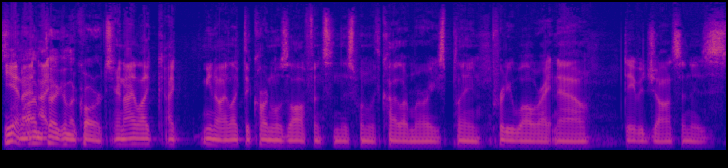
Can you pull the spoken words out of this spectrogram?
Yeah, and I- I'm I- taking the Cards. And I like I you know I like the Cardinals offense in this one with Kyler Murray. He's playing pretty well right now. David Johnson is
